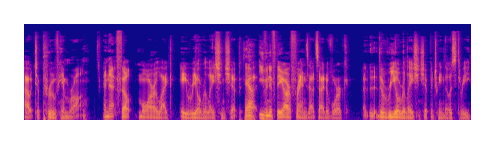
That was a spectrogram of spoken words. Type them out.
out to prove him wrong. And that felt more like a real relationship. Yeah. Uh, even if they are friends outside of work, uh, the real relationship between those three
